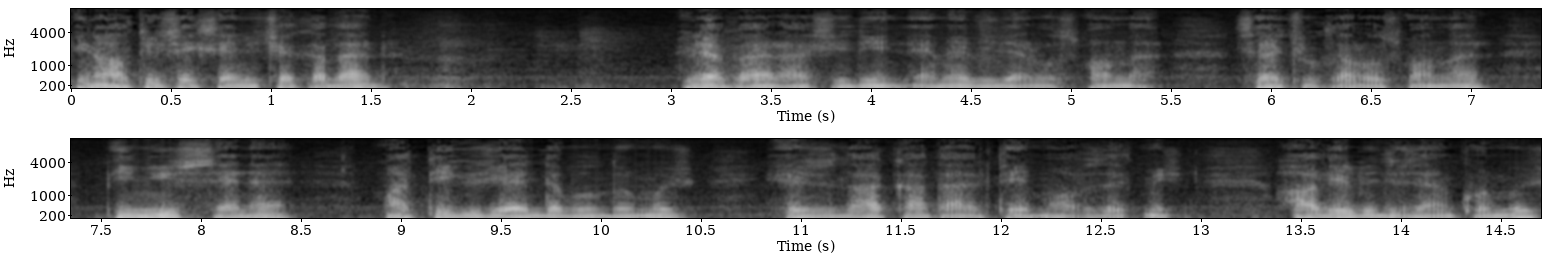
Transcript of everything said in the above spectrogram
1683'e kadar Hülefai Raşidin, Emeviler, Osmanlılar, Selçuklar, Osmanlılar 1100 sene maddi gücü elinde bulundurmuş, yeryüzünde hak adaleti muhafaza etmiş, adil bir düzen kurmuş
